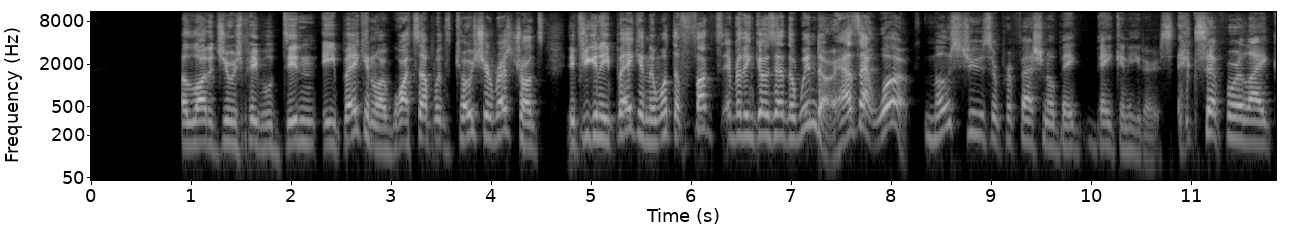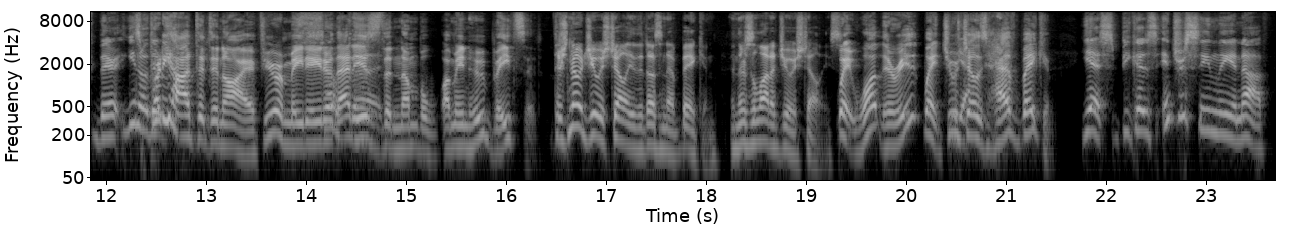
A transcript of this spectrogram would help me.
a lot of Jewish people didn't eat bacon. Like, what's up with kosher restaurants? If you can eat bacon, then what the fuck? Everything goes out the window. How's that work? most Jews are professional ba- bacon eaters, except for like they're you know it's pretty hard to deny. If you're a meat eater, So that is good. the number. I mean, who beats it? There's no Jewish deli that doesn't have bacon, and there's a lot of Jewish delis. Wait, what? There is? Wait, Jewish Yeah. delis have bacon. Yes, because interestingly enough,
